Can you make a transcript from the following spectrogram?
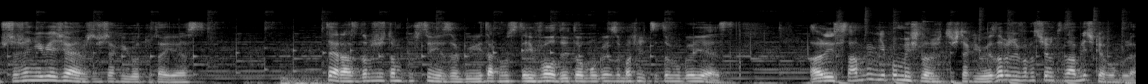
Szczerze nie wiedziałem, że coś takiego tutaj jest. Teraz, dobrze, że tą pustynię zrobili taką z tej wody, to mogę zobaczyć co to w ogóle jest. Ale sam bym nie pomyślał, że coś takiego jest. Dobrze, że popatrzyłem to na tabliczkę w ogóle.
